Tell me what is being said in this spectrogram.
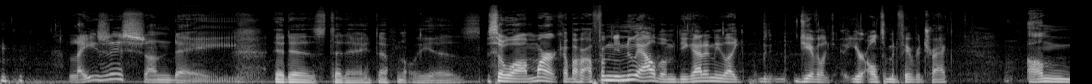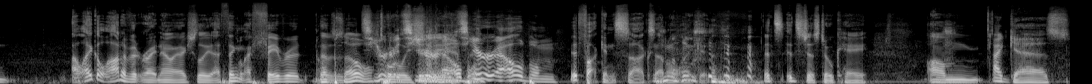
Lazy Sunday. It is today, definitely is. So, uh, Mark, about, from the new album, do you got any like? Do you have like your ultimate favorite track? Um, I like a lot of it right now. Actually, I think my favorite. That Hope was a so. It's your- totally it's your album. answer. Your album. It fucking sucks. I don't like it. It's it's just okay. Um, I guess.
